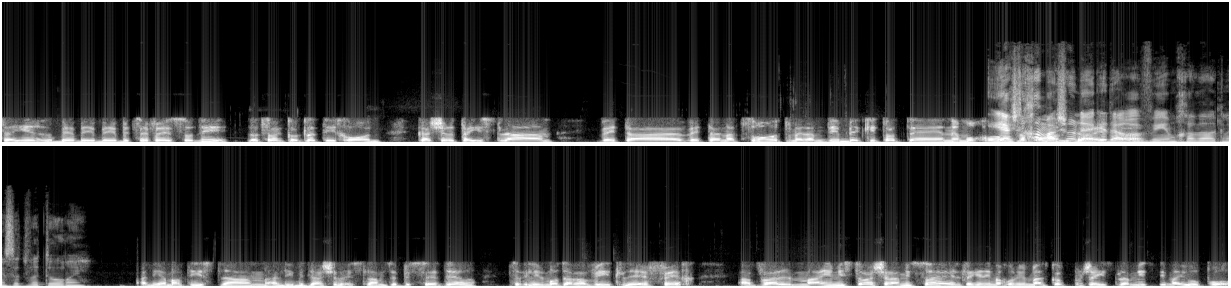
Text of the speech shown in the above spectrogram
צעיר, ב- ב- בבית ספר יסודי. לא צריך לחכות לתיכון. כאשר את האסלאם ואת, ה... ואת הנצרות מלמדים בכיתות אה, נמוכות. יש לך נכון, משהו נגד ערבים, חבר הכנסת ואטורי? אני אמרתי אסלאם, הלמידה של האסלאם זה בסדר, צריך ללמוד ערבית, להפך, אבל מה עם היסטוריה של עם ישראל? תגיד, אם אנחנו נלמד כל פעם שהאסלאמיסטים היו פה,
